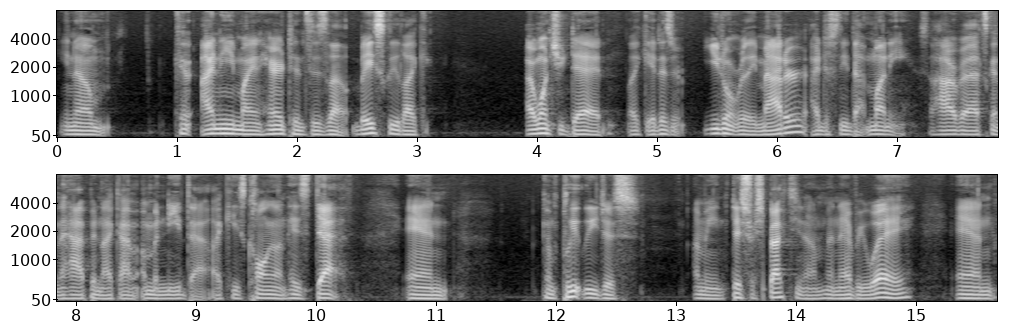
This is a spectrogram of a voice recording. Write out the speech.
you know I need my inheritance is that basically like I want you dead. Like it doesn't you don't really matter. I just need that money. So however that's gonna happen, like I'm, I'm gonna need that. Like he's calling on his death and completely just I mean disrespecting him in every way and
